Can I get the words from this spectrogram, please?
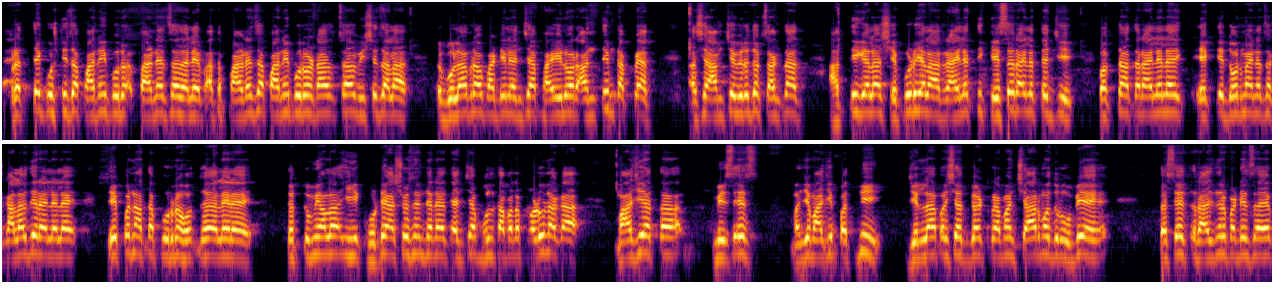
प्रत्येक गोष्टीचा पाणी पाण्याचा झाले. आता पाण्याचा पाणी पुरवठाचा विषय झाला तर गुलाबराव पाटील यांच्या फाईलवर अंतिम टप्प्यात असे आमचे विरोधक सांगतात हत्ती गेला शेपूट गेला राहिल्यात ती केसं राहिल्यात त्यांची. फक्त आता राहिलेलं आहे एक ते दोन महिन्याचा कालावधी राहिलेला आहे. ते पण आता पूर्ण होत झालेलं आहे. तर तुम्ही मला ही खोटे आश्वासन देणार त्यांच्या भूलतापाला पडू नका. माझी आता मिसेस म्हणजे माझी पत्नी जिल्हा परिषद गट क्रमांक चार मधून उभी आहे. तसेच राजेंद्र पाटील साहेब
